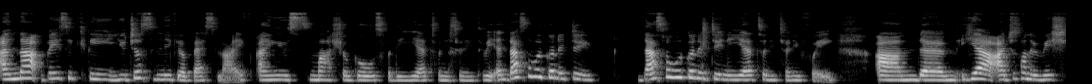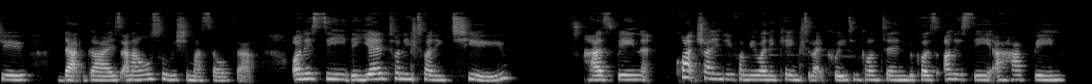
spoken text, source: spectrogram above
and that basically you just live your best life and you smash your goals for the year 2023. And that's what we're going to do that's what we're going to do in the year 2023 and um yeah i just want to wish you that guys and i also wish myself that honestly the year 2022 has been quite challenging for me when it came to like creating content because honestly I have been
